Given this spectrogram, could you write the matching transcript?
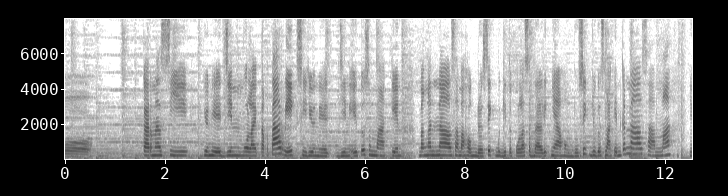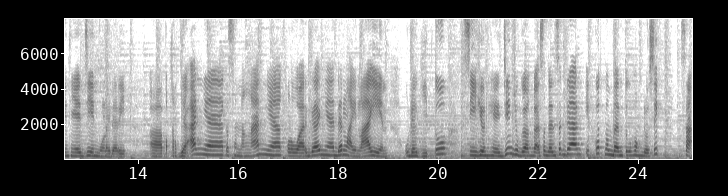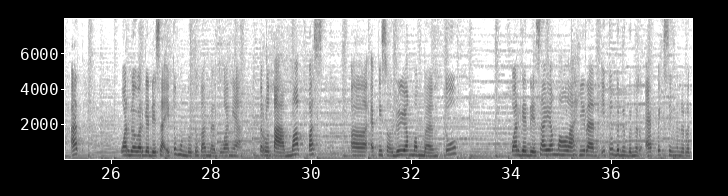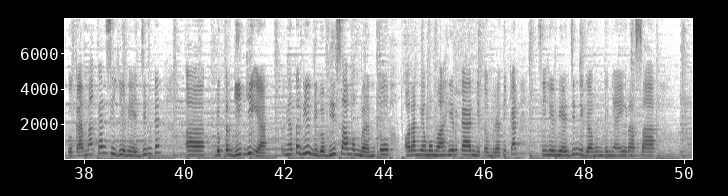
Karena si Hyun Hye Jin mulai tertarik, si Hyun Hye Jin itu semakin mengenal sama Hong Do Sik, begitu pula sebaliknya Hong Do Sik juga semakin kenal sama Hyun Hye Jin mulai dari uh, pekerjaannya, kesenangannya, keluarganya dan lain-lain. Udah gitu si Hyun Hye Jin juga nggak segan-segan ikut membantu Hong Do Sik saat warga-warga desa itu membutuhkan bantuannya, terutama pas uh, episode yang membantu warga desa yang mau lahiran. Itu bener-bener epic sih menurutku. Karena kan si Yoon Jin kan uh, dokter gigi ya. Ternyata dia juga bisa membantu orang yang mau melahirkan gitu. Berarti kan si Hyun Jin juga mempunyai rasa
